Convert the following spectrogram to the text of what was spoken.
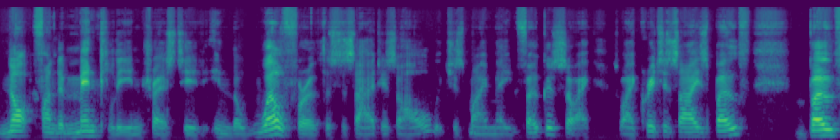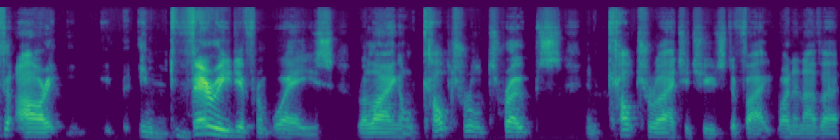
not fundamentally interested in the welfare of the society as a whole, which is my main focus. So I so I criticize both. Both are in very different ways relying on cultural tropes and cultural attitudes to fight one another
